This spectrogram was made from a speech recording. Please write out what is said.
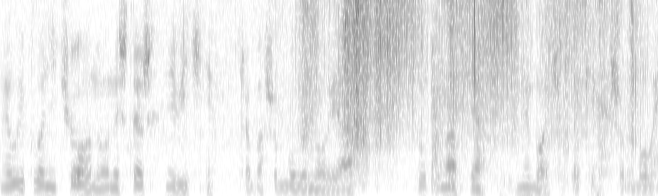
не липло нічого, але вони ж теж не вічні. Треба, щоб були нові. А тут у нас я не бачу таких, щоб були.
